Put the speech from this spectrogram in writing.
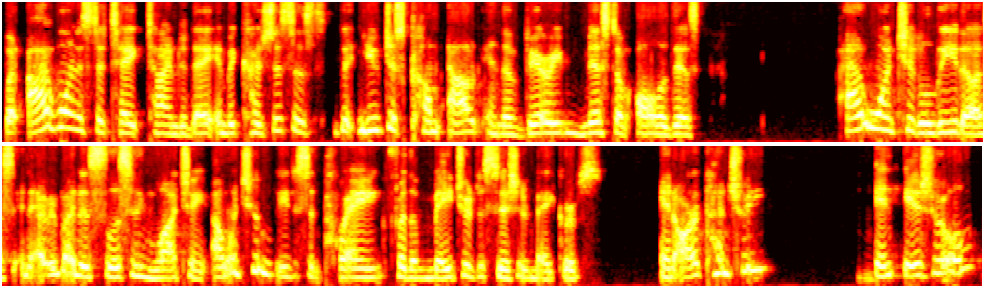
but I want us to take time today, and because this is that you just come out in the very midst of all of this, I want you to lead us, and everybody that's listening, watching, I want you to lead us in praying for the major decision makers in our country, in Israel,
